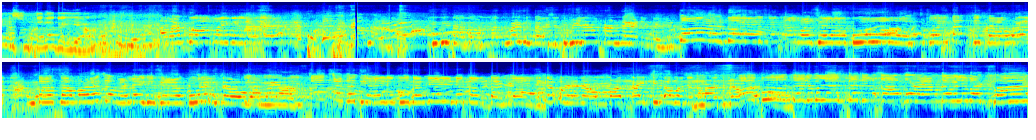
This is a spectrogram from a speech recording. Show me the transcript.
এই হাসুটা লাগাইয়া। আমার ফোন হই গেল রে? দিদি দাদা আম্মা তোমার কি হইছে তুমি লা খান দেয় না তোর দয়া সেটা করছে রে ভূত। কই থাকতি তাহলে গাছ আমার সময় লাগে গেছে রে ভূত দাও আম্মা। তো কথা দিয়ে আইলি ভূত আমি আইলি না থাকতাম না এটা করে না আম্মা তাই কি তা হইছে তোমার? তুমি ও ভূত তাহলে বলে আজকে দিন কাম করে আমরা বলে বাট পার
